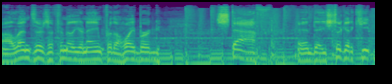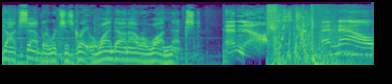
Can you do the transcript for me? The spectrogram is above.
Uh, Loenser's a familiar name for the Hoiberg staff, and uh, you still get to keep Doc Sadler, which is great. We'll wind down hour one next. And now. And now,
